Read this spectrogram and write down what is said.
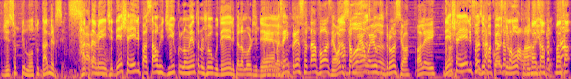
disse o piloto da Mercedes. Rapidamente, deixa ele passar o ridículo, não entra no jogo dele, pelo amor de Deus. É, mas a imprensa dá voz, né? Olha Dá o Samuel voz, aí o que trouxe, ó. Olha aí. Deixa ele fazer Tanta o papel de louco. Mas a, mas, a,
